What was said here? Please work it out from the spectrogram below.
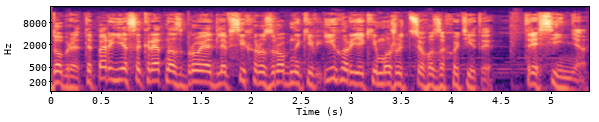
Добре, тепер є секретна зброя для всіх розробників ігор, які можуть цього захотіти трясіння.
